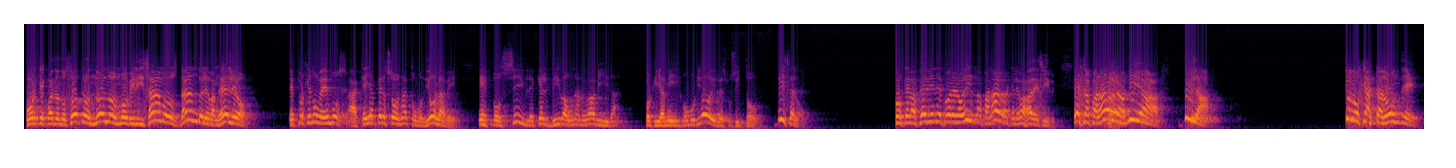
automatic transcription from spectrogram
Porque cuando nosotros no nos movilizamos dando el Evangelio, es porque no vemos a aquella persona como Dios la ve. Es posible que él viva una nueva vida, porque ya mi hijo murió y resucitó. Díselo. Porque la fe viene por el oír la palabra que le vas a decir. Esa palabra mía, dila. Yo no sé hasta dónde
